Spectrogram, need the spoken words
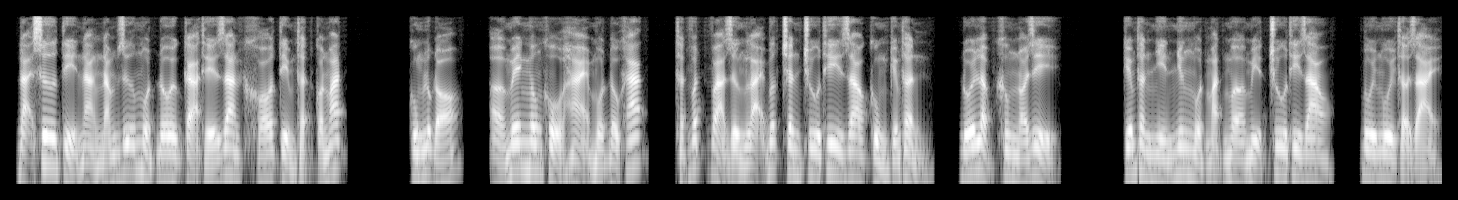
đại sư tỷ nàng nắm giữ một đôi cả thế gian khó tìm thật con mắt. Cùng lúc đó, ở mênh ngông khổ hải một đầu khác, thật vất vả dừng lại bước chân Chu Thi Giao cùng kiếm thần, đối lập không nói gì. Kiếm thần nhìn nhưng một mặt mờ mịt Chu Thi Giao, bùi ngùi thở dài,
